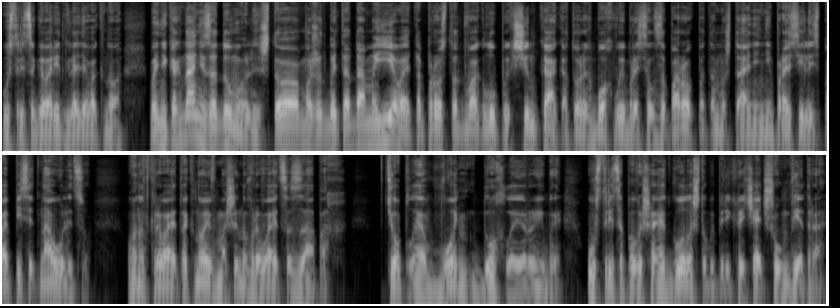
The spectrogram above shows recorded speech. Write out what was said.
Устрица говорит, глядя в окно. Вы никогда не задумывались, что, может быть, Адам и Ева — это просто два глупых щенка, которых Бог выбросил за порог, потому что они не просились пописать на улицу? Он открывает окно, и в машину врывается запах. Теплая вонь дохлой рыбы. Устрица повышает голос, чтобы перекричать шум ветра.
